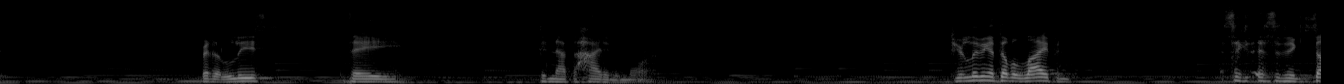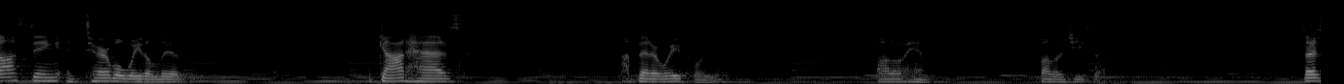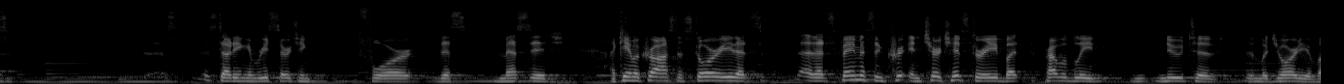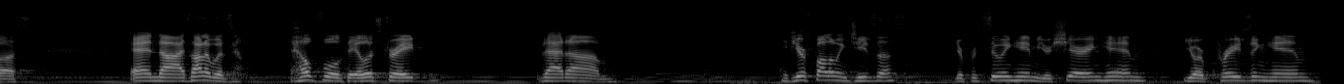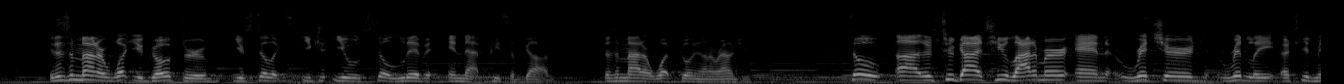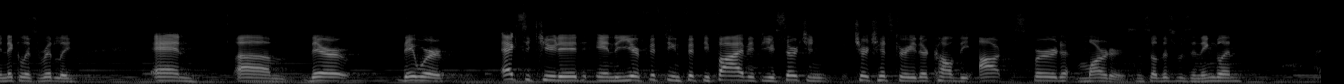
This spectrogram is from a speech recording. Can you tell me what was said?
but at least they didn't have to hide anymore. If you're living a double life and It's, an exhausting and terrible way to live. God has a better way for you. Follow Him, follow Jesus. So, I was studying and researching for this message, I came across a story that's, that's famous in, in church history, but probably new to the majority of us. And uh, I thought it was helpful to illustrate that um, if you're following Jesus, you're pursuing Him, you're sharing Him, you're praising Him, it doesn't matter what you go through, you still you you will still live in that peace of God. Doesn't matter what's going on around you. So uh, there's two guys, Hugh Latimer and Richard Ridley. Excuse me, Nicholas Ridley, and um, they're they were executed in the year 1555. If you search in church history, they're called the Oxford Martyrs. And so this was in England,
